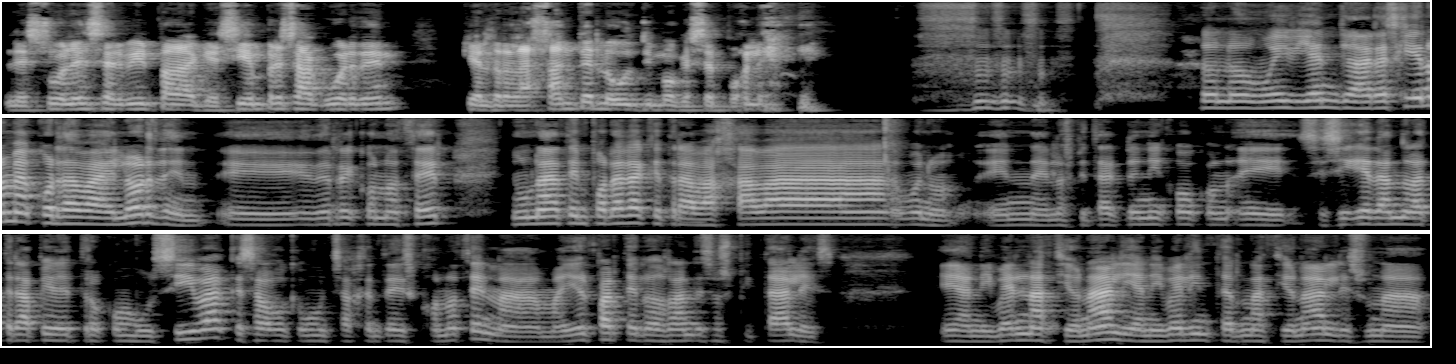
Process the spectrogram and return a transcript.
les suelen servir para que siempre se acuerden que el relajante es lo último que se pone. No, no, muy bien. La verdad es que yo no me acordaba el orden, eh, he de reconocer. Una temporada que trabajaba, bueno, en el hospital clínico con- eh, se sigue dando la terapia electroconvulsiva, que es algo que mucha gente desconoce en la mayor parte de los grandes hospitales eh, a nivel nacional y a nivel internacional. Es una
